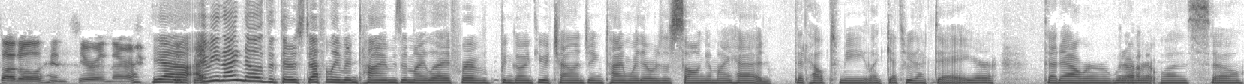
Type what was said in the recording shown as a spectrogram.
subtle hints here and there. yeah, I mean, I know that there's definitely been times in my life where I've been going through a challenging time where there was a song in my head that helped me like get through that day or that hour or whatever yeah. it was. So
